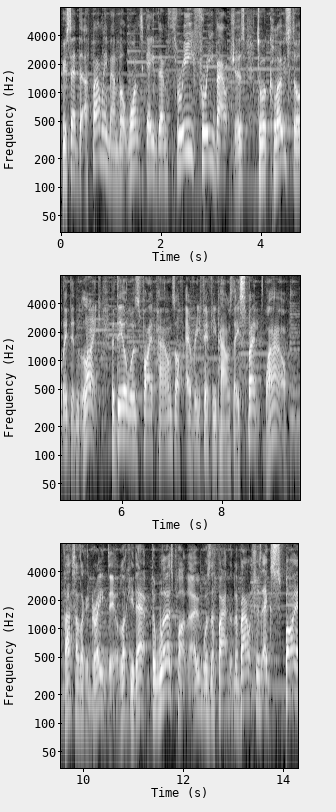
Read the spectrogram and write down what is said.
who said that a family member once gave them three free vouchers to a clothes store they didn't like. The deal was £5 off every £50 they spent. Wow, that sounds like a great deal, lucky them. The worst part though was the fact that the vouchers expired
